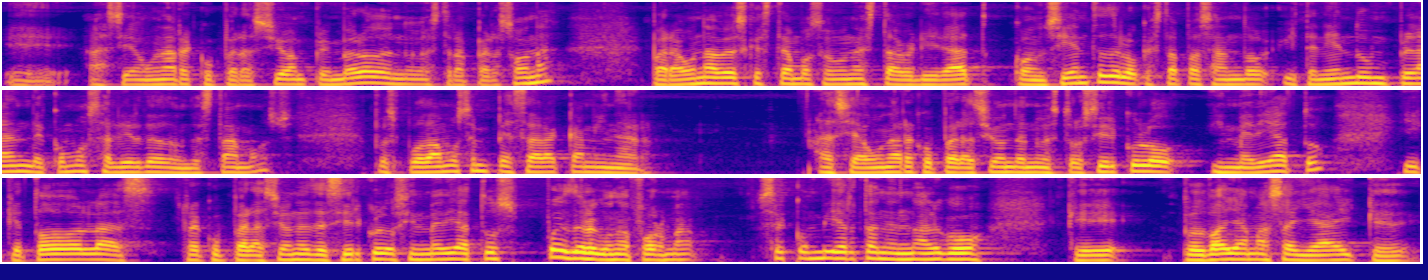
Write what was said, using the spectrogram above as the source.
eh, hacia una recuperación primero de nuestra persona, para una vez que estemos en una estabilidad, conscientes de lo que está pasando y teniendo un plan de cómo salir de donde estamos, pues podamos empezar a caminar hacia una recuperación de nuestro círculo inmediato y que todas las recuperaciones de círculos inmediatos, pues de alguna forma se conviertan en algo que pues vaya más allá y que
